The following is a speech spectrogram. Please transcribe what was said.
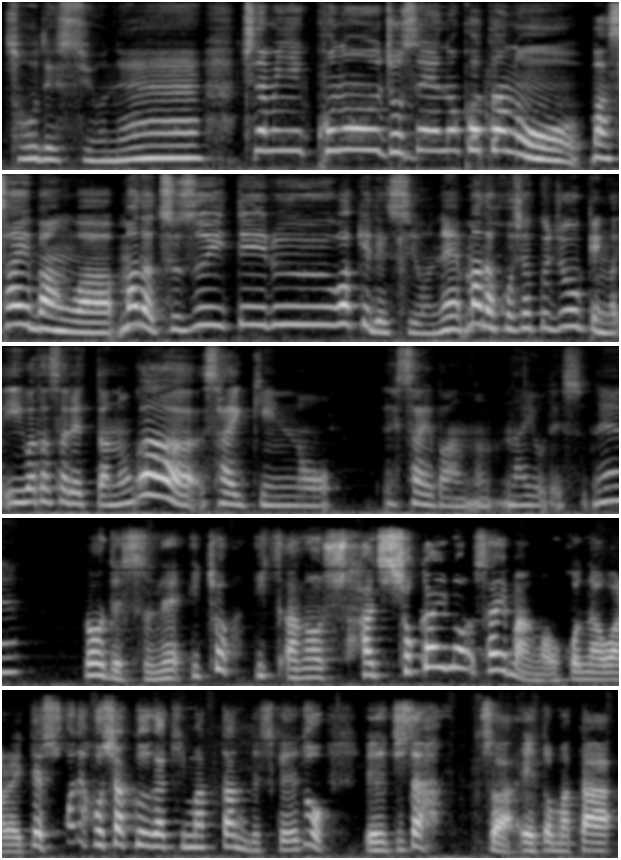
そうですよねちなみにこの女性の方の、まあ、裁判はまだ続いているわけですよねまだ保釈条件が言い渡されたのが最近の裁判の内容ですね。そうですね。一応、あの、初回の裁判が行われて、そこで保釈が決まったんですけれど、えー、実際、さあ、えっ、ー、と、また、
